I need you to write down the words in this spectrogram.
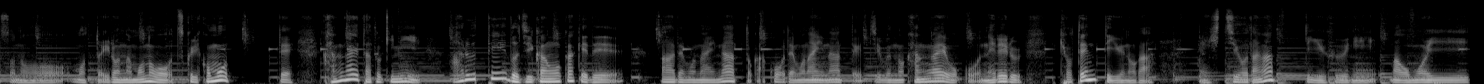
その、もっといろんなものを作り込もうって考えた時に、ある程度時間をかけて、ああでもないなとか、こうでもないなって自分の考えをこう練れる拠点っていうのが必要だなっていうふうに、まあ、思い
